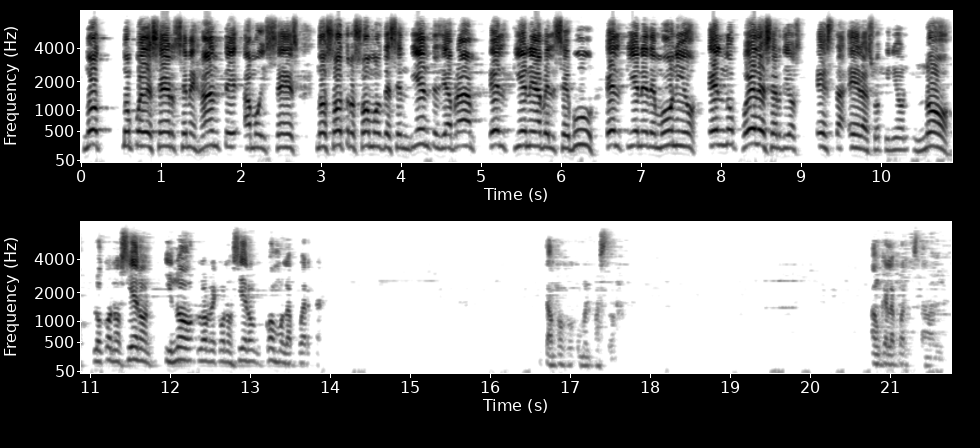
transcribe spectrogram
no, no puede ser semejante a Moisés. Nosotros somos descendientes de Abraham, él tiene a Belcebú, él tiene demonio, él no puede ser Dios. Esta era su opinión, no lo conocieron y no lo reconocieron como la puerta. Tampoco como el pastor. Aunque la puerta estaba abierta.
